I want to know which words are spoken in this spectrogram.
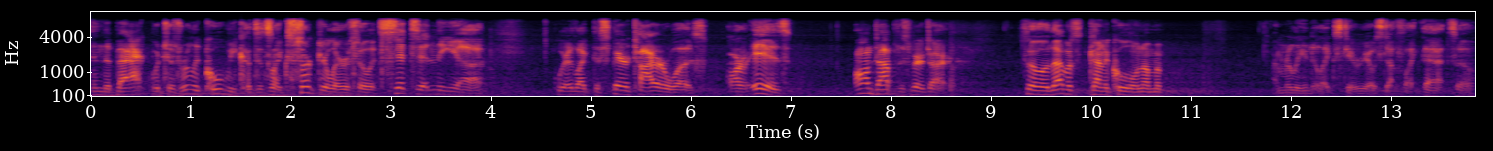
in the back, which is really cool because it's like circular, so it sits in the uh, where like the spare tire was or is on top of the spare tire. So that was kind of cool, and I'm a, I'm really into like stereo stuff like that. So,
